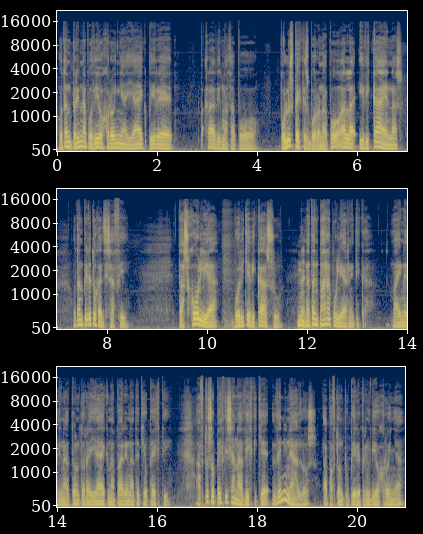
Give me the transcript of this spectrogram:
Όταν πριν από δύο χρόνια η ΑΕΚ πήρε, παράδειγμα θα πω, πολλούς παίκτες μπορώ να πω, αλλά ειδικά ένας, όταν πήρε το Χατζησαφή, τα σχόλια, μπορεί και δικά σου, ναι. να ήταν πάρα πολύ αρνητικά. Μα είναι δυνατόν τώρα η ΑΕΚ να πάρει ένα τέτοιο παίχτη; Αυτός ο παίχτης αναδείχθηκε δεν είναι άλλος από αυτόν που πήρε πριν δύο χρόνια.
